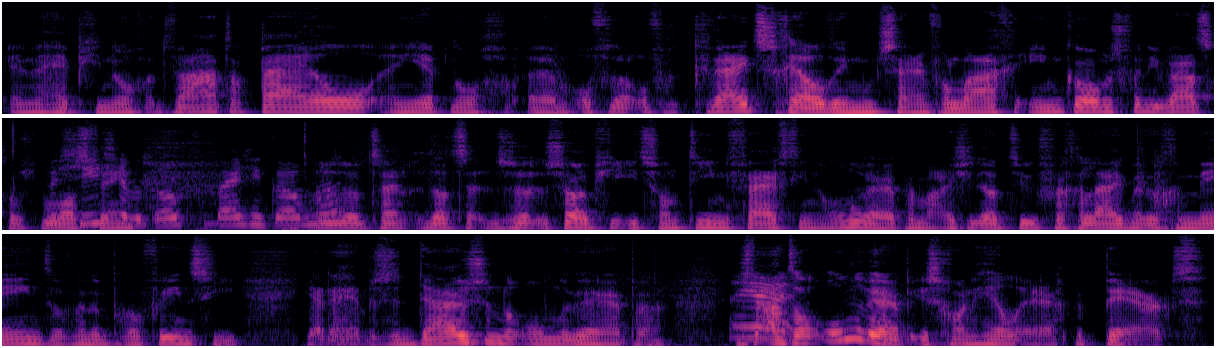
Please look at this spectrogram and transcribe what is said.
En dan heb je nog het waterpeil. En je hebt nog ehm, of, er, of er kwijtschelding moet zijn voor lage inkomens van die waterschapsbelasting. Precies, heb ik ook voorbij zien komen. Dus dat zijn, dat, zijn- zo, zo heb je iets van 10, 15 onderwerpen. Maar als je dat natuurlijk vergelijkt met een gemeente of met een provincie, ja, daar hebben ze duizenden onderwerpen. Dus Nou het aantal onderwerpen is gewoon heel erg beperkt.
